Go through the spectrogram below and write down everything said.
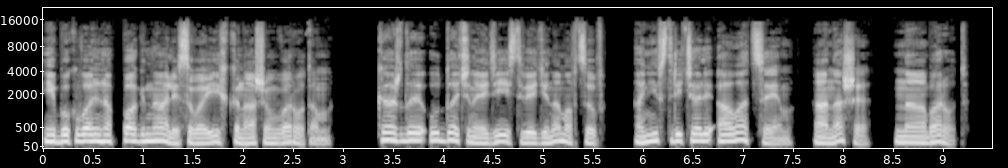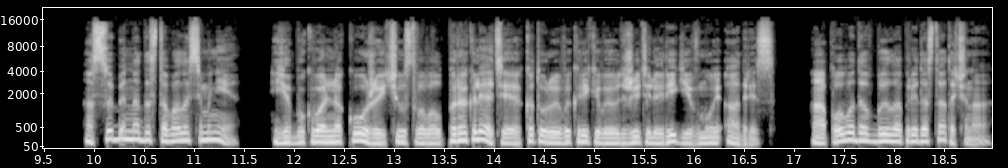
и буквально погнали своих к нашим воротам. Каждое удачное действие динамовцев они встречали овацием, а наше – наоборот. Особенно доставалось мне. Я буквально кожей чувствовал проклятие, которое выкрикивают жители Риги в мой адрес. А поводов было предостаточно.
